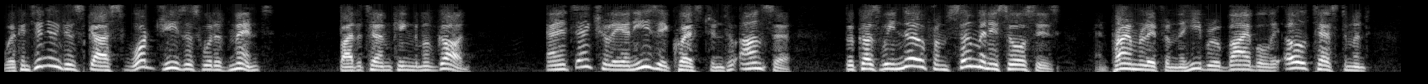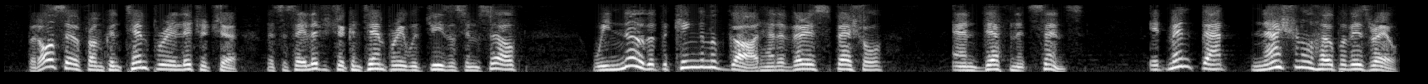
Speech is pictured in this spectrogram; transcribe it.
We're continuing to discuss what Jesus would have meant by the term kingdom of God. And it's actually an easy question to answer because we know from so many sources, and primarily from the Hebrew Bible, the Old Testament, but also from contemporary literature, that's to say literature contemporary with Jesus himself, we know that the kingdom of God had a very special and definite sense. It meant that national hope of Israel,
